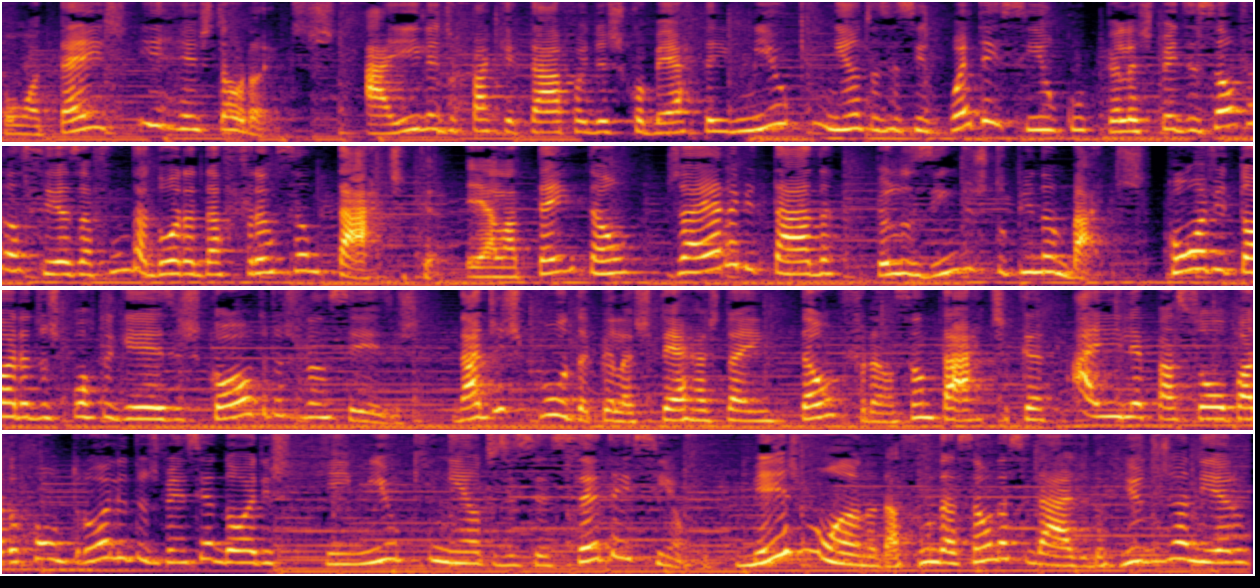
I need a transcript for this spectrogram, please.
com hotéis e restaurantes. A ilha de Paquetá foi descoberta em 1555 pela expedição francesa fundadora da França Antártica. Ela até então já era habitada pelos índios tupinambás. Com a vitória dos portugueses contra os franceses na disputa pelas terras da então França Antártica, a ilha passou para o controle dos vencedores, que em 1565, mesmo ano da fundação da cidade do Rio de Janeiro,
